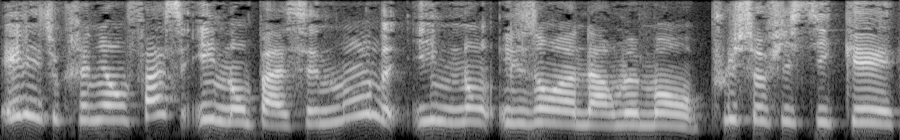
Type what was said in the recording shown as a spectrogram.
Et les Ukrainiens en face, ils n'ont pas assez de monde, ils, ont, ils ont un armement plus sophistiqué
